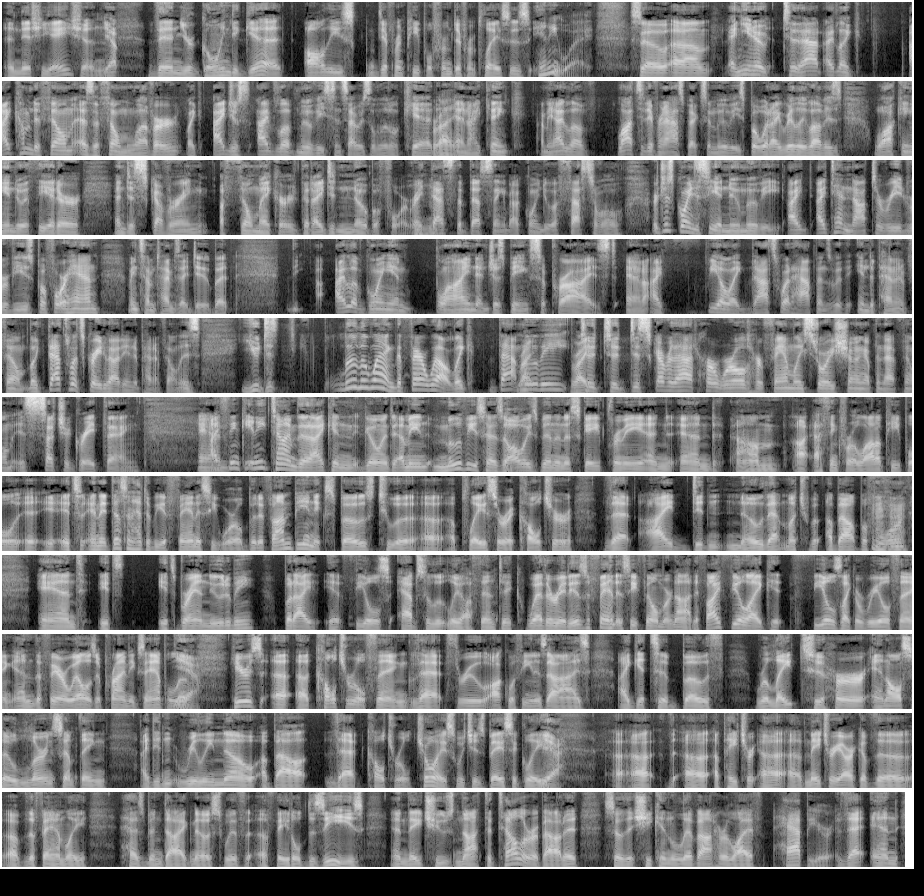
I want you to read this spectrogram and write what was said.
initiation, yep. then you're going to get all these different people from different places anyway. So, um, and you know, to that, I like I come to film as a film lover. Like I just I've loved movies since I was a little kid, right. and I think I mean I love lots of different aspects of movies, but what I really love is walking into a theater and discovering a filmmaker that I didn't know before, right? Mm-hmm. That's the best thing about going to a festival or just going to see a new movie. I, I tend not to read reviews beforehand. I mean, sometimes I do, but the, I love going in blind and just being surprised. And I feel like that's what happens with independent film. Like that's what's great about independent film is you just Lulu Wang, The Farewell, like that right, movie right. to to discover that her world, her family story showing up in that film is such a great thing. And I think any time that I can go into, I mean, movies has always been an escape for me, and and um, I, I, think for a lot of people, it, it's and it doesn't have to be a fantasy world, but if I'm being exposed to a, a, a place or a culture that I didn't know that much about before, mm-hmm. and it's it's brand new to me, but I it feels absolutely authentic, whether it is a fantasy film or not. If I feel like it feels like a real thing, and The Farewell is a prime example of yeah. here's a, a cultural thing that through Awkwafina's eyes, I get to both relate to her and also learn something I didn't really know about that cultural choice, which is basically yeah. Uh, uh, a, patri- uh, a matriarch of the of the family has been diagnosed with a fatal disease, and they choose not to tell her about it so that she can live out her life happier. That and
